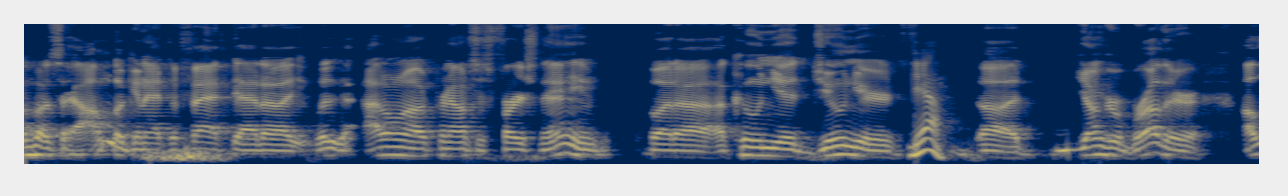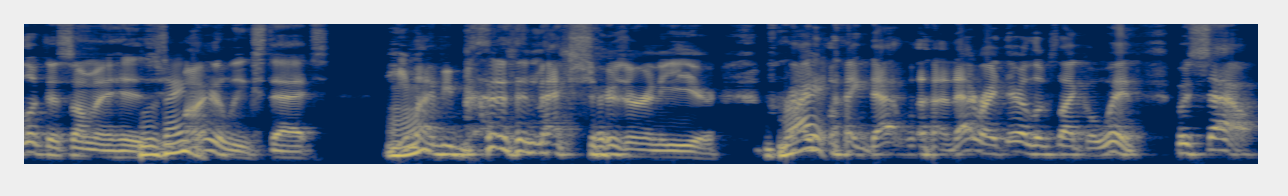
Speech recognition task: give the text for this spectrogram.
was about to say I'm looking at the fact that uh, I don't know how to pronounce his first name, but uh, Acuna Jr. Yeah, uh, younger brother. I looked at some of his minor league stats he mm-hmm. might be better than Max Scherzer in a year. Right? right? Like that that right there looks like a win. But Sal,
